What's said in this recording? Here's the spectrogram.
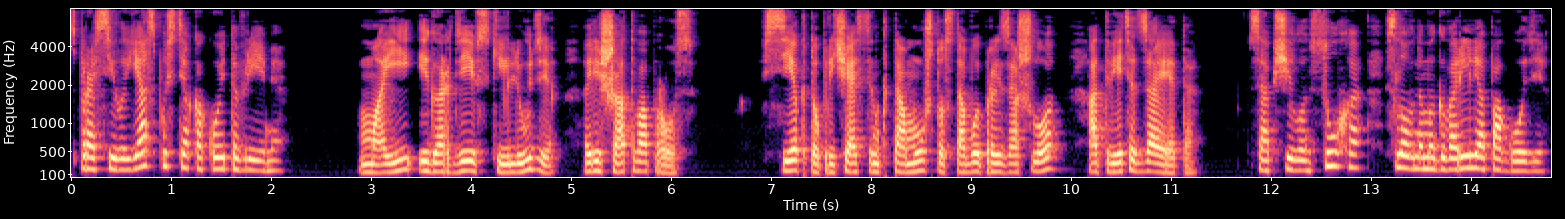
спросила я спустя какое-то время. «Мои и гордеевские люди решат вопрос. Все, кто причастен к тому, что с тобой произошло, ответят за это», — сообщил он сухо, словно мы говорили о погоде.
